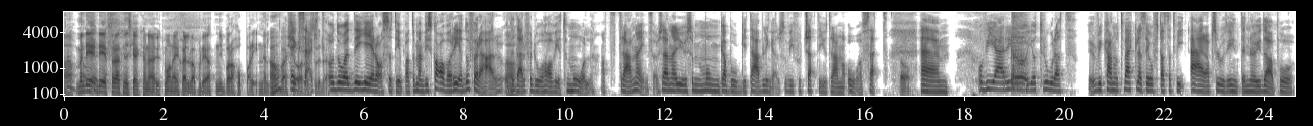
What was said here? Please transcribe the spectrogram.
Ja, men det, det är för att ni ska kunna utmana er själva på det, att ni bara hoppar in eller Ja. ni bara kör och så Exakt, vidare. och då det ger oss typ att men vi ska vara redo för det här och det är därför då har vi ett mål att träna inför. Sen är det ju så många boogie-tävlingar så vi fortsätter ju träna oavsett. Ja. Ehm, och vi är ju, jag tror att vi kan utveckla sig oftast att vi är absolut inte nöjda på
